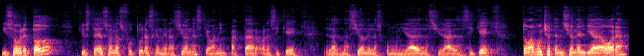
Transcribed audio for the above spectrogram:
y sobre todo que ustedes son las futuras generaciones que van a impactar ahora sí que las naciones, las comunidades, las ciudades. Así que toma mucha atención el día de ahora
